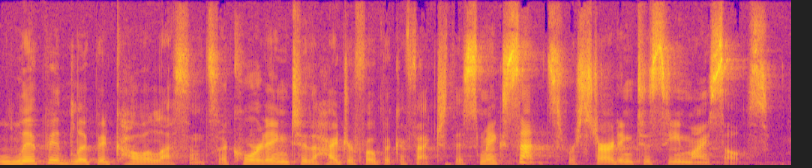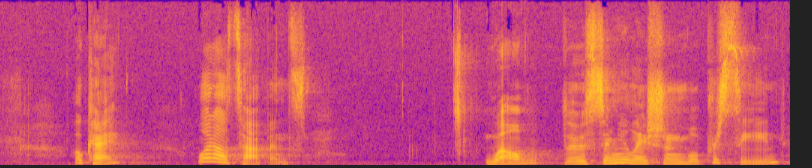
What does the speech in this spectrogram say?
lipid-lipid coalescence according to the hydrophobic effect. This makes sense. We're starting to see micelles. Okay, what else happens? Well, the simulation will proceed,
